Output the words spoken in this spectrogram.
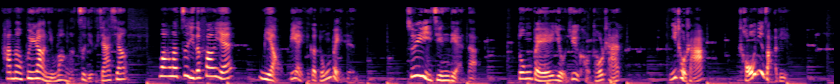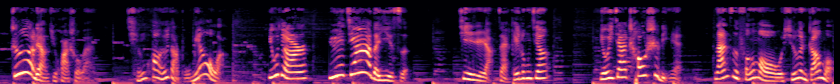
他们会让你忘了自己的家乡，忘了自己的方言，秒变一个东北人。最经典的，东北有句口头禅：“你瞅啥？瞅你咋地？”这两句话说完，情况有点不妙啊，有点约架的意思。近日啊，在黑龙江有一家超市里面，男子冯某询问张某：“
